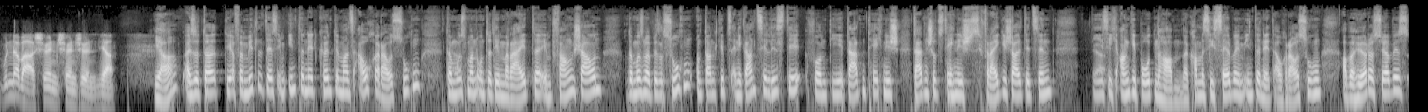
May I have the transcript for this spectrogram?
Wunderbar. Schön, schön, schön. Ja. Ja, also da, der vermittelt es im Internet, könnte man es auch heraussuchen. Da muss man unter dem Reiter Empfang schauen. Da muss man ein bisschen suchen und dann gibt es eine ganze Liste von die datentechnisch, datenschutztechnisch freigeschaltet sind, die ja. sich angeboten haben. Da kann man sich selber im Internet auch raussuchen. Aber Hörerservice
